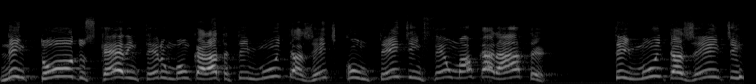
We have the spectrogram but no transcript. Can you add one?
Nem todos querem ter um bom caráter. Tem muita gente contente em ser um mau caráter. Tem muita gente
